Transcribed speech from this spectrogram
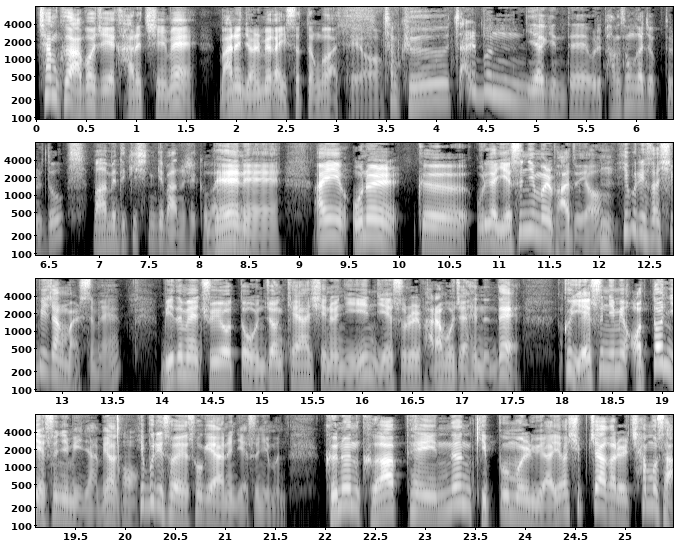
참 그 아버지의 가르침에 많은 열매가 있었던 것 같아요. 참 그 짧은 이야기인데 우리 방송 가족들도 마음에 느끼시는 게 많으실 것 같아요. 네네. 아니 오늘 그 우리가 예수님을 봐도요. 음. 히브리서 12장 말씀에 믿음의 주요 또 온전케 하시는 이인 예수를 바라보자 했는데 그 예수님이 어떤 예수님이냐면 어. 히브리서에 소개하는 예수님은 그는 그 앞에 있는 기쁨을 위하여 십자가를 참으사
